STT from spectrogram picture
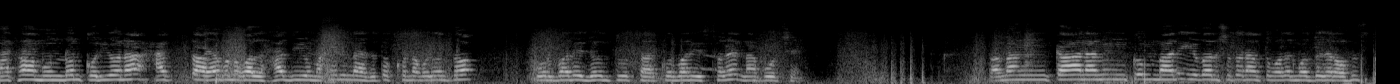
মাথা মুন্ডন করিও না, হাত্তা ইয়াবলুগাল হাদিয়ু মাহিল্লা, যতক্ষণ না পর্যন্ত কোরবানির জন্তু তার কোরবানির স্থলে না পৌঁছে। ফামান কানা মিনকুম মারিদান, সুতরাং তোমাদের মধ্যে যারা অসুস্থ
